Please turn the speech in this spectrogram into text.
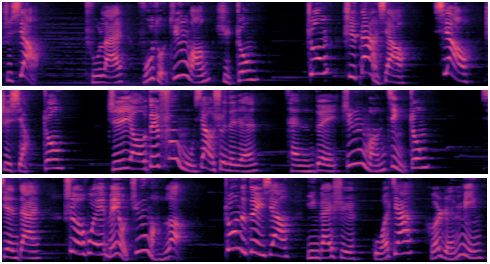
是孝，出来辅佐君王是忠。忠是大孝，孝是小忠。只有对父母孝顺的人，才能对君王尽忠。现在社会没有君王了，忠的对象应该是国家和人民。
